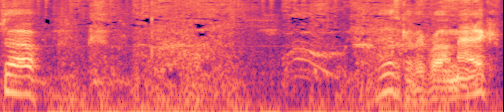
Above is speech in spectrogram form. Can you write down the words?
So, this is gonna be problematic.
